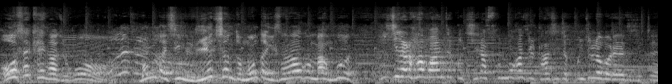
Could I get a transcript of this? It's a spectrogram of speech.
어색해가지고 뭔가 지금 리액션도 뭔가 이상하고 막 뭐 이지랄 하고 앉았고 지랄 손모가지를 다 진짜 분질러 버려야지 진짜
